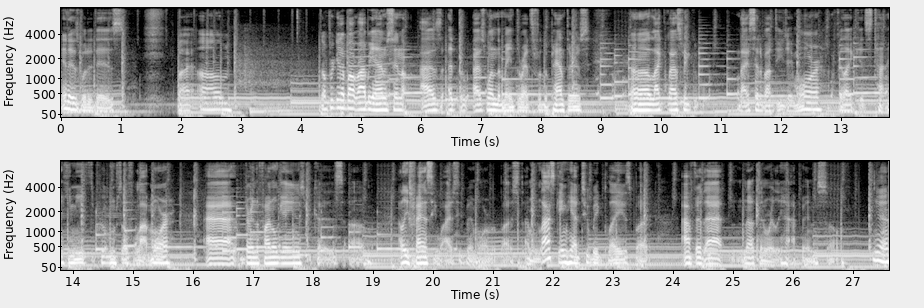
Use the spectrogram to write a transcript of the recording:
it is what it is. But um, don't forget about Robbie Anderson as as one of the main threats for the Panthers. Uh, like last week, I said about DJ Moore, I feel like it's time he needs to prove himself a lot more uh, during the final games because, um, at least fantasy wise, he's been more of a bust. I mean, last game he had two big plays, but after that, nothing really happened. So, yeah.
